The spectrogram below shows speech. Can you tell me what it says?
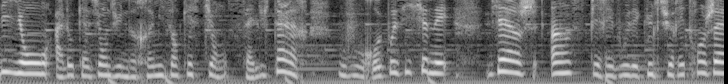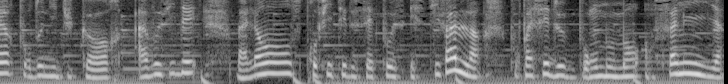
Lion, à l'occasion d'une remise en question salutaire, vous vous repositionnez. Vierge, inspirez-vous des cultures étrangères pour donner du corps à vos idées. Balance, profitez de cette pause estivale pour passer de bons moments en famille.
